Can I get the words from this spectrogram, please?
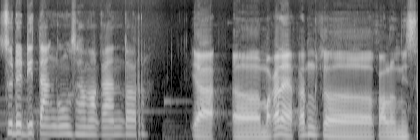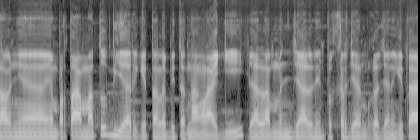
sudah ditanggung sama kantor? Ya eh, makanya kan ke kalau misalnya yang pertama tuh biar kita lebih tenang lagi dalam menjalani pekerjaan-pekerjaan kita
